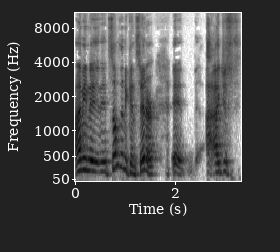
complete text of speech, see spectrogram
I mean, it, it's something to consider. It, I, just,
